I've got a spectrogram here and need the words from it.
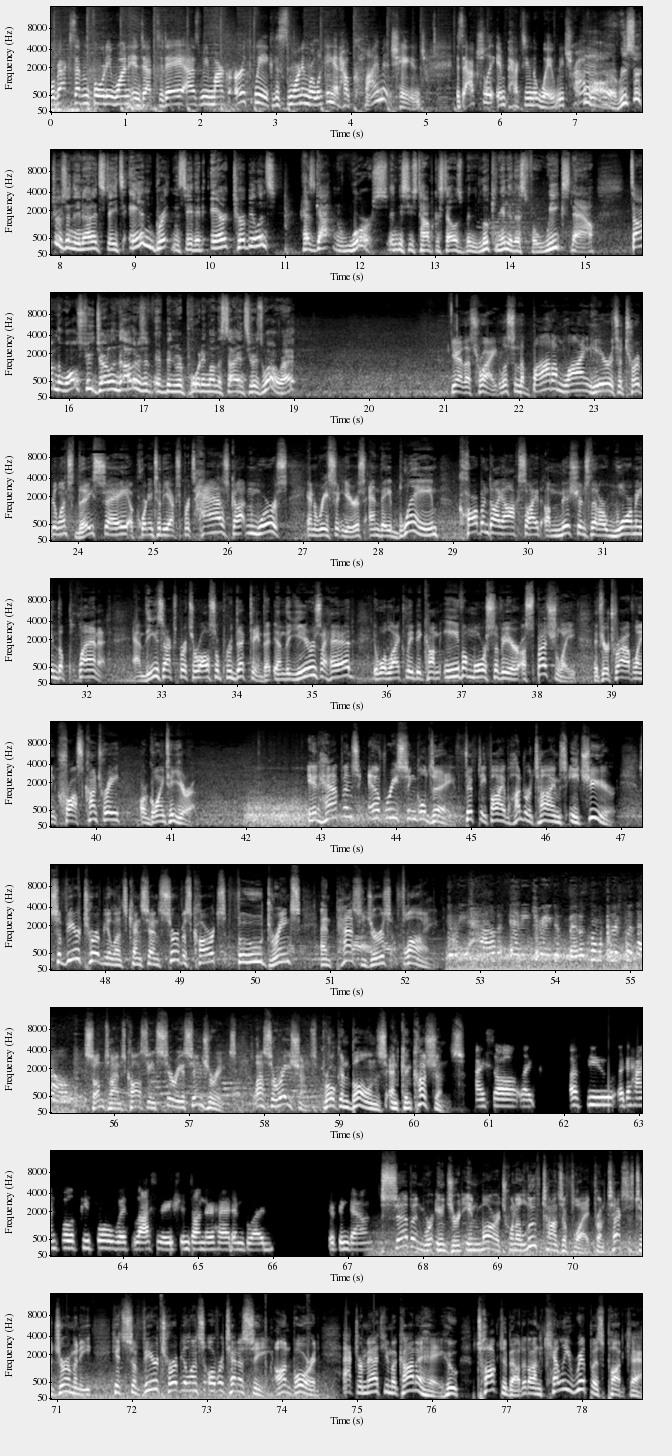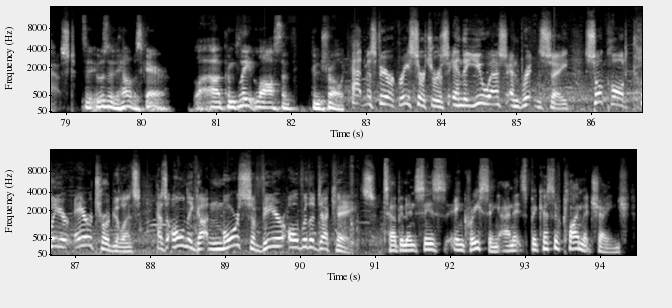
We're back 741 in depth today as we mark Earth Week. This morning, we're looking at how climate change is actually impacting the way we travel. Yeah, researchers in the United States and Britain say that air turbulence has gotten worse. NBC's Tom Costello has been looking into this for weeks now. Tom, the Wall Street Journal and others have, have been reporting on the science here as well, right? Yeah, that's right. Listen, the bottom line here is a turbulence, they say, according to the experts, has gotten worse in recent years, and they blame carbon dioxide emissions that are warming the planet. And these experts are also predicting that in the years ahead, it will likely become even more severe, especially if you're traveling cross country or going to Europe. It happens every single day, 5,500 times each year. Severe turbulence can send service carts, food, drinks, and passengers flying, Do we have any trained medical personnel? sometimes causing serious injuries, lacerations, broken bones, and concussions. I saw like a few, like a handful of people with lacerations on their head and blood dripping down. Seven were injured in March when a Lufthansa flight from Texas to Germany hit severe turbulence over Tennessee. On board, actor Matthew McConaughey, who talked about it on Kelly Ripa's podcast. It was a hell of a scare. A complete loss of control. Atmospheric researchers in the U.S. and Britain say so called clear air turbulence has only gotten more severe over the decades. Turbulence is increasing, and it's because of climate change.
